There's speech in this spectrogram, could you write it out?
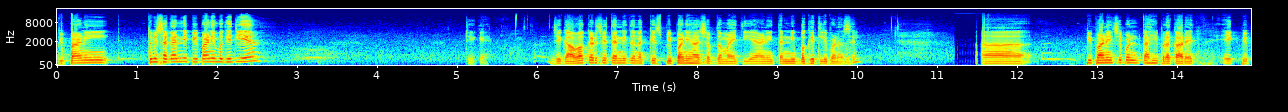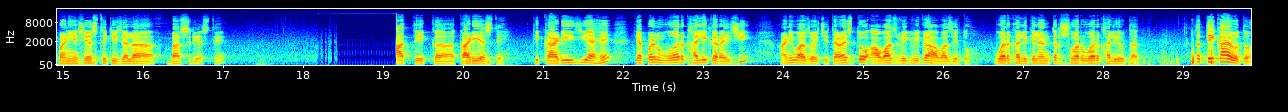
पिपाणी तुम्ही सगळ्यांनी पिपाणी बघितली आहे? ठीक आहे. जे गावाकडचे त्यांनी तर नक्कीच पिपाणी हा शब्द माहिती आहे आणि त्यांनी बघितली पण असेल. पिपाणीचे पण काही प्रकार आहेत. एक पिपाणी अशी असते की ज्याला बासरी असते. आत एक काडी असते. ती काडी जी आहे ती आपण वर खाली करायची आणि वाजवायची. त्यावेळेस तो आवाज वेगवेगळा आवाज येतो. वर खाली केल्यानंतर स्वर वर खाली होतात. तर ते काय होतं?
